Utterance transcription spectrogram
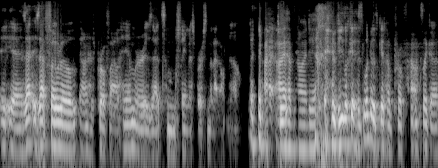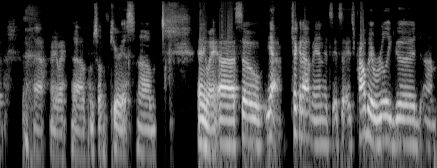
yeah. Is that is that photo on his profile him or is that some famous person that I don't know? I, I have no idea. if you look at his look at his GitHub profile, it's like a. Uh, anyway, uh, I'm so I'm curious. Um, anyway, uh, so yeah, check it out, man. It's it's it's probably a really good um,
